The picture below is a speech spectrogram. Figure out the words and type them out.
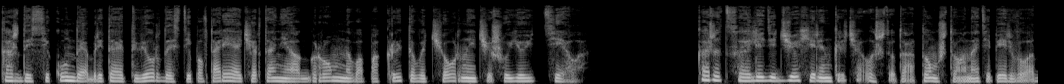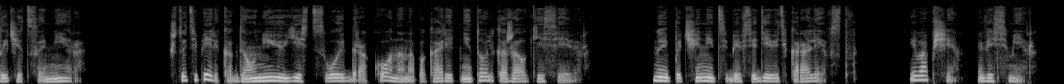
каждой секундой обретая твердость и повторяя очертания огромного, покрытого черной чешуей тела. Кажется, леди Джохерин кричала что-то о том, что она теперь владычица мира, что теперь, когда у нее есть свой дракон, она покорит не только жалкий север, но и подчинит себе все девять королевств и вообще весь мир.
